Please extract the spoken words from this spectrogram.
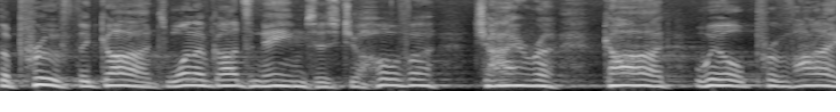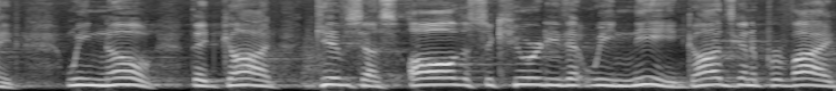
the proof that God's, one of God's names is Jehovah Jireh. God will provide. We know that God gives us all the security that we need. God's going to provide.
